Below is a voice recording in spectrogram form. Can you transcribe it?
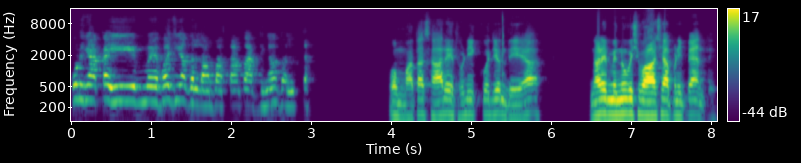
ਕੁੜੀਆਂ ਕਈ ਇਹੋ ਜੀਆਂ ਗੱਲਾਂ ਬਾਤਾਂ ਕਰਦੀਆਂ ਗਲਤ। ਉਹ ਮਾਤਾ ਸਾਰੇ ਥੋੜੀ ਇੱਕੋ ਜਿਹੇ ਹੁੰਦੇ ਆ। ਨਾਲੇ ਮੈਨੂੰ ਵਿਸ਼ਵਾਸ ਆ ਆਪਣੀ ਭੈਣ ਤੇ।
